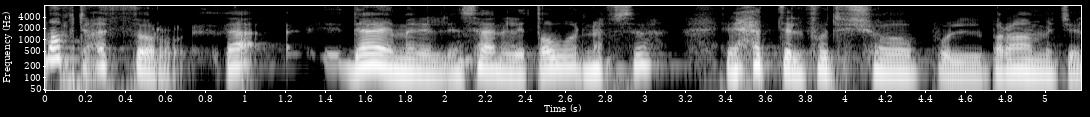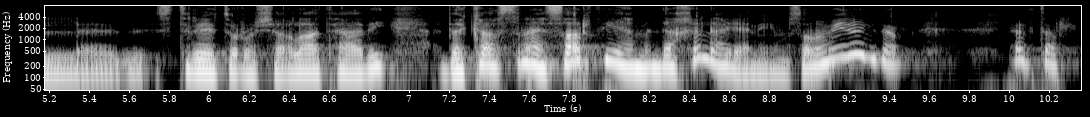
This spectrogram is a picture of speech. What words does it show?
ما بتأثر لا دائما الإنسان اللي يطور نفسه يعني حتى الفوتوشوب والبرامج ال- Illustrator والشغلات هذه الذكاء الصناعي صار فيها من داخلها يعني المصممين يقدر يقدر.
